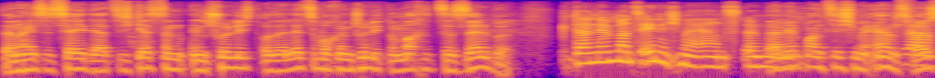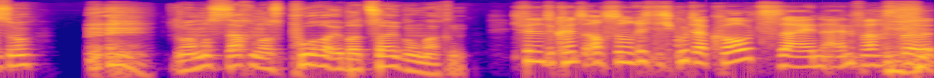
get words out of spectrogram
dann heißt es, hey, der hat sich gestern entschuldigt oder letzte Woche entschuldigt und macht jetzt dasselbe. Dann nimmt man es eh nicht mehr ernst Dann irgendwann. nimmt man es nicht mehr ernst, klar. weißt du? Man muss Sachen aus purer Überzeugung machen. Ich finde, du könntest auch so ein richtig guter Coach sein, einfach so,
